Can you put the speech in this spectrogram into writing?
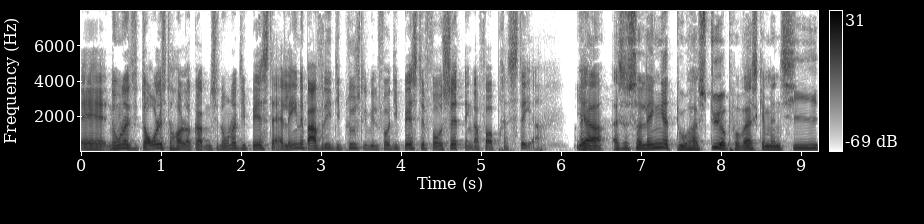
øh, nogle af de dårligste hold og gøre dem til nogle af de bedste, alene bare fordi de pludselig ville få de bedste forudsætninger for at præstere. Ja, altså så længe at du har styr på, hvad skal man sige,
